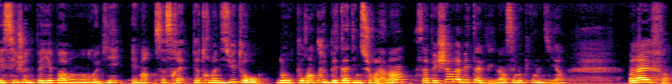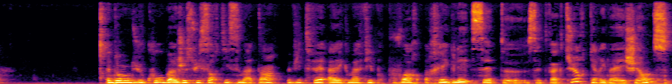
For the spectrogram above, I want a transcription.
Et si je ne payais pas avant vendredi, eh ben, ça serait 98 euros. Donc, pour un coup de bétadine sur la main, ça fait cher la bétadine, hein, c'est moi qui vous le dis. Hein. Bref. Donc, du coup, bah, je suis sortie ce matin, vite fait avec ma fille pour pouvoir régler cette, euh, cette facture qui arrive à échéance.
